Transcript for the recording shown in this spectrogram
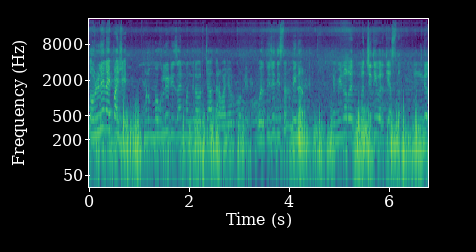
तोडले नाही पाहिजेत म्हणून मोगली डिझाईन मंदिरावरच्या दरवाज्यावर कोरले वरती जे दिसतात मिनर हे मिनर आहेत मस्जिदीवरती असतात. मंदिर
